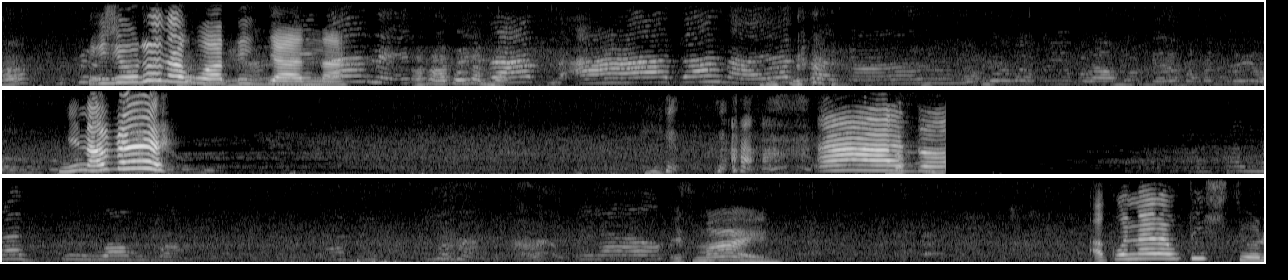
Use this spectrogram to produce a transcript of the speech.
Ha? Picturean ako ate Jana. Ang hapon na mo. Ito. It's mine. Ako na lang picture.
